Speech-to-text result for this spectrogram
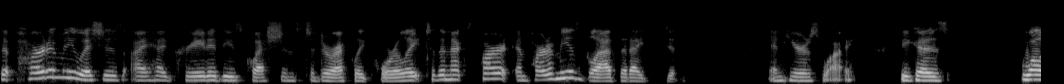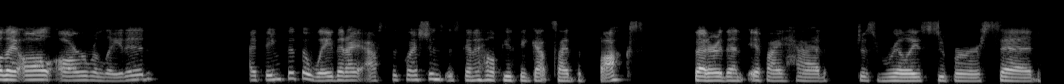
that part of me wishes I had created these questions to directly correlate to the next part. And part of me is glad that I didn't. And here's why. Because while they all are related, I think that the way that I ask the questions is going to help you think outside the box better than if I had just really super said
